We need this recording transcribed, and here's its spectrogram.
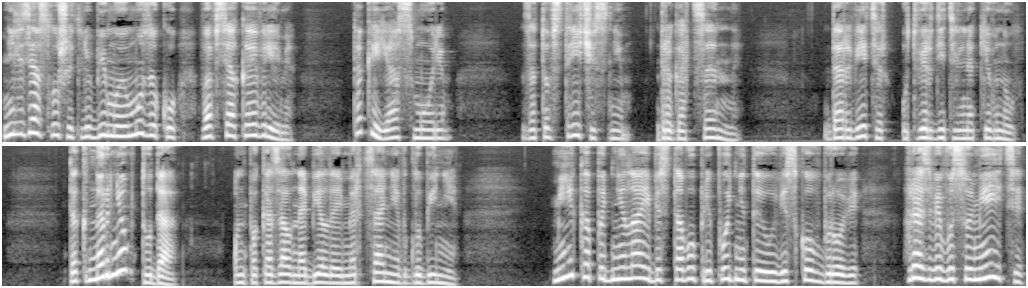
Нельзя слушать любимую музыку во всякое время. Так и я с морем. Зато встречи с ним драгоценны. Дар-ветер утвердительно кивнул. «Так нырнем туда!» Он показал на белое мерцание в глубине. Мика подняла и без того приподнятые у висков брови. «Разве вы сумеете?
